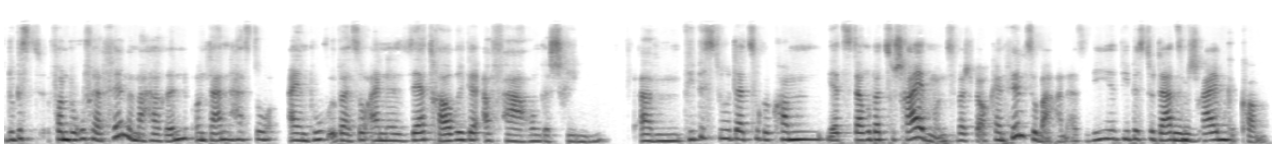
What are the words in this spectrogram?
du bist von Beruf her Filmemacherin und dann hast du ein Buch über so eine sehr traurige Erfahrung geschrieben. Ähm, wie bist du dazu gekommen, jetzt darüber zu schreiben und zum Beispiel auch keinen Film zu machen? Also wie, wie bist du da zum hm. Schreiben gekommen?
